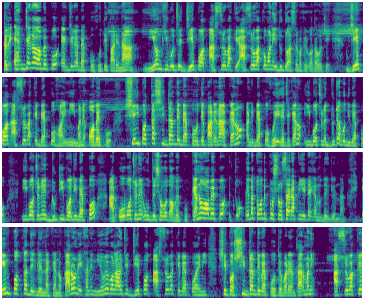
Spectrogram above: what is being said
তাহলে এক জায়গায় অব্যাপ্য, এক জায়গায় ব্যাপ্য হতে পারে না। নিয়ম কি বলছে? যে পদ আশ্রয় বাক্যে আশ্রয় বাক্য মানে এই দুটো আশ্রয় বাক্যের কথা বলছে। যে পদ আশ্রয় বাক্যে ব্যাপ্য হয়নি মানে অব্যাপ্য। সেই পদটা সিদ্ধান্তে ব্যাপ্য হতে পারে না। কেন? মানে ব্যাপ্য হয়ে গেছে। কেন? ই বচনের দুটা পদই ব্যাপ্য। ই বচনের দুটি পদই ব্যাপ্য আর ও বচনের উদ্দেশ্যপদ অব্যাপ্য। কেন অব্যাপ্য? তো এবার তোমাদের প্রশ্ন, স্যার, আপনি এটা কেন দেখলেন না? এম পদটা দেখলেন না কেন? কারণ এখানে নিয়মে বলা হয়েছে যে পদ আশ্রয় বাক্যে ব্যাপ্য হয়নি, সে পদ সিদ্ধান্তে ব্যাপ্য হতে পারে না। তার মানে আশ্রয় বাক্যে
